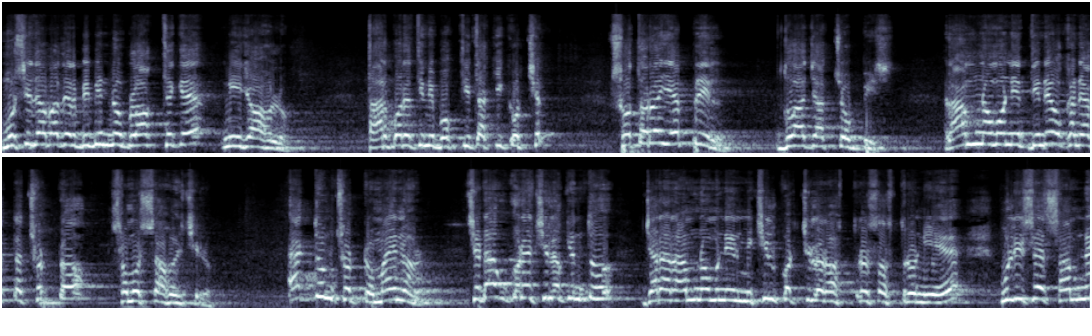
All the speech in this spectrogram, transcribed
মুর্শিদাবাদের বিভিন্ন ব্লক থেকে নিয়ে যাওয়া হলো। তারপরে তিনি বক্তৃতা কি করছেন? সতেরোই এপ্রিল দু হাজার চব্বিশ রামনবমীর দিনে ওখানে একটা ছোট্ট সমস্যা হয়েছিল। একদম ছোট্ট মাইনর সেটাও করেছিল কিন্তু যারা রামনবমীর মিছিল করছিল অস্ত্র শস্ত্র নিয়ে, পুলিশের সামনে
